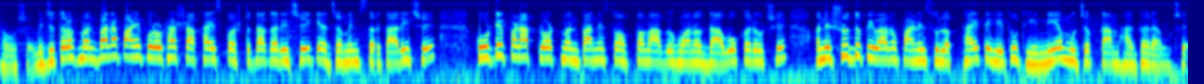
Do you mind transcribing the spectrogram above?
થયો છે. બીજી તરફ મનપાના પાણી પુરવઠા શાખાએ સ્પષ્ટતા કરી છે કે આ જમીન સરકારી છે. કોર્ટે પણ આ પ્લોટ મનપાને સોંપવામાં આવ્યો હોવાનો દાવો કર્યો છે અને શુદ્ધ પીવાનું પાણી સુલભ થાય તે હેતુથી નિયમ મુજબ કામ હાથ ધરાયું છે.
